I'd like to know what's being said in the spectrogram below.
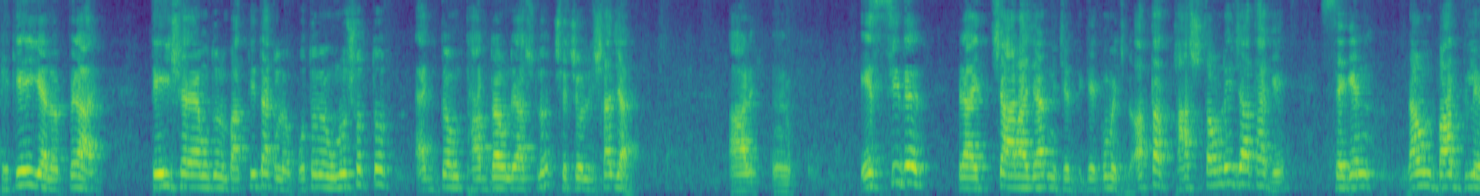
থেকেই গেল, প্রায় তেইশ হাজার মতন বাত্তি থাকল। প্রথমে উনসত্তর একদম থার্ড রাউন্ডে আসলো, ছেচল্লিশ হাজার। আর এসসিদের প্রায় চার হাজার নিচের দিকে কমেছিল। অর্থাৎ ফার্স্ট রাউন্ডেই যা থাকে সেকেন্ড রাউন্ড বাদ দিলে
